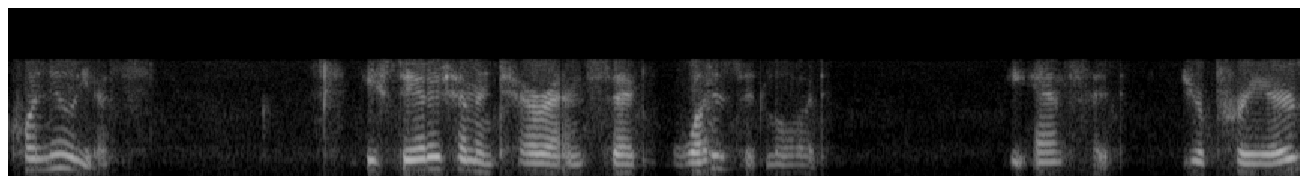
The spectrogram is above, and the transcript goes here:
Cornelius. He stared at him in terror and said, What is it, Lord? He answered, Your prayers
